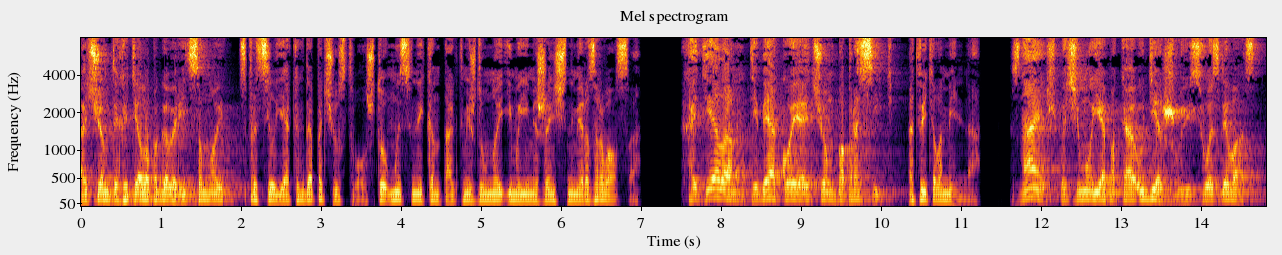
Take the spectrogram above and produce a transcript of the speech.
«О чем ты хотела поговорить со мной?» – спросил я, когда почувствовал, что мысленный контакт между мной и моими женщинами разорвался. «Хотела тебя кое о чем попросить», – ответила Мельна. «Знаешь, почему я пока удерживаюсь возле вас?»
